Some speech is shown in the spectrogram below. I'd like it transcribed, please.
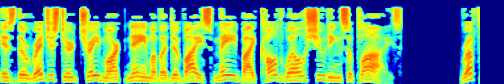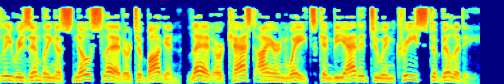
is the registered trademark name of a device made by Caldwell Shooting Supplies. Roughly resembling a snow sled or toboggan, lead or cast iron weights can be added to increase stability.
